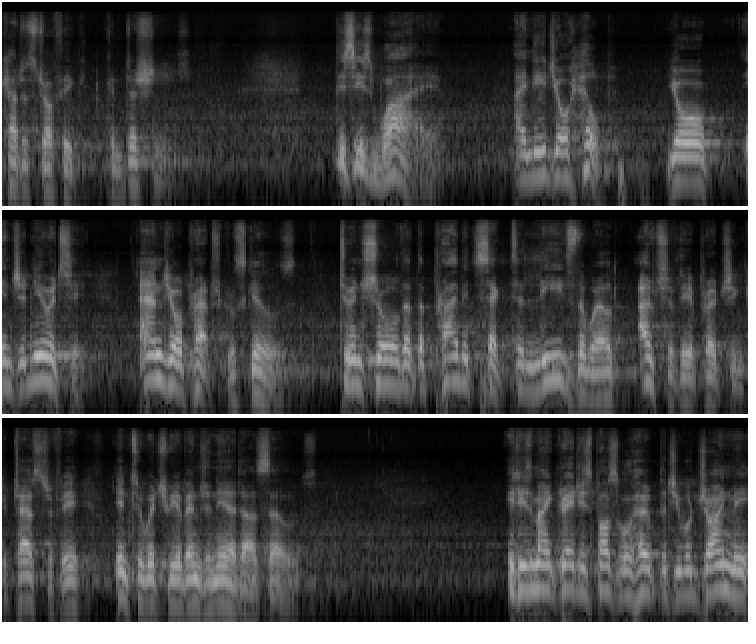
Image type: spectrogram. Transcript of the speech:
catastrophic conditions? This is why I need your help, your ingenuity, and your practical skills to ensure that the private sector leads the world out of the approaching catastrophe into which we have engineered ourselves. It is my greatest possible hope that you will join me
